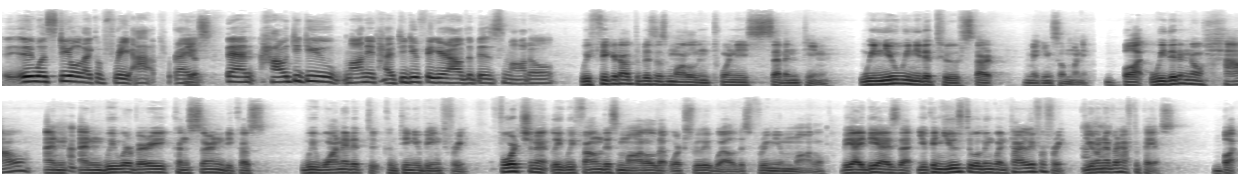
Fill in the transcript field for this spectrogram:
It was still like a free app, right? Yes. Then how did you monetize? Did you figure out the business model? We figured out the business model in 2017. We knew we needed to start making some money, but we didn't know how, and uh-huh. and we were very concerned because we wanted it to continue being free. Fortunately, we found this model that works really well, this freemium model. The idea is that you can use Duolingo entirely for free. You don't uh-huh. ever have to pay us. But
